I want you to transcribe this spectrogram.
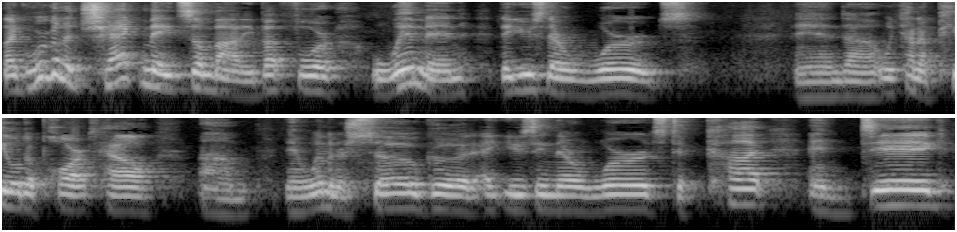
Like we're going to checkmate somebody, but for women, they use their words. And uh, we kind of peeled apart how um, man, women are so good at using their words to cut and dig.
